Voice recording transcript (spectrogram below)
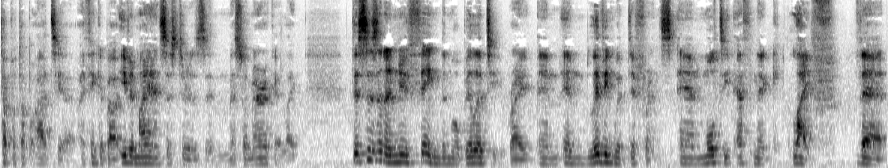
Taputapuātea. I think about even my ancestors in Mesoamerica. Like, this isn't a new thing, the mobility, right? And, and living with difference and multi ethnic life that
